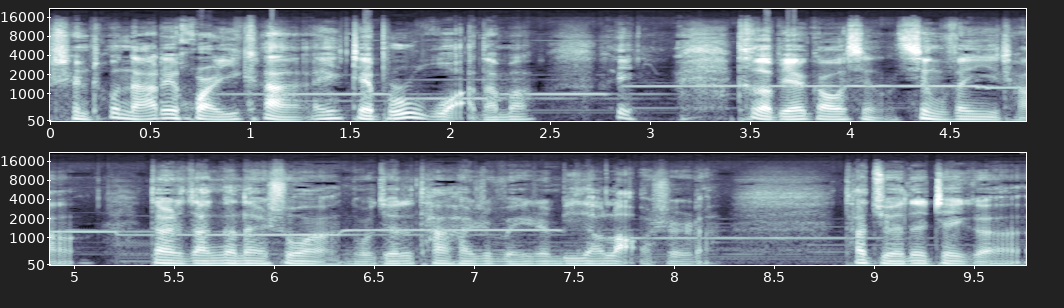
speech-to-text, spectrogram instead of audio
沈周拿这画一看，哎，这不是我的吗？嘿，特别高兴，兴奋异常。但是咱刚才说啊，我觉得他还是为人比较老实的。他觉得这个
